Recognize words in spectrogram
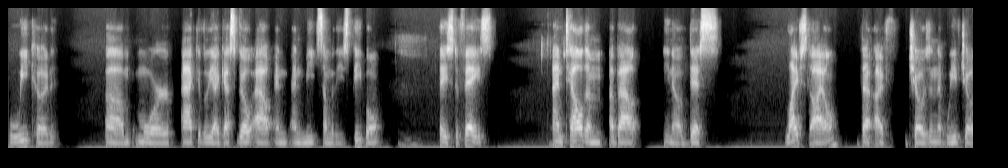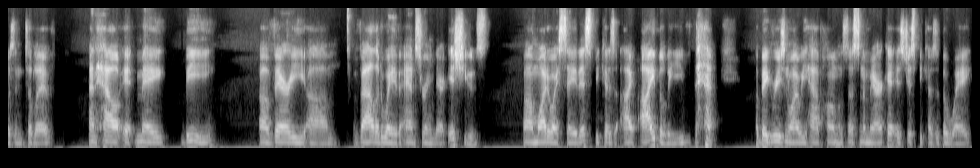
we could um, more actively, I guess, go out and, and meet some of these people face to face and tell them about, you know, this lifestyle that I've chosen, that we've chosen to live, and how it may be a very um, valid way of answering their issues. Um, why do I say this? Because I, I believe that a big reason why we have homelessness in America is just because of the way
